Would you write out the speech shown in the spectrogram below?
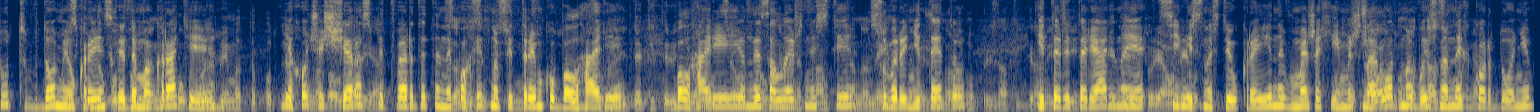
Тут, в Домі Искам да української потвърдя демократії, непоколебимата подкрепа я хочу на ще раз България підтвердити за непохитну независимость, підтримку Болгарії, суверенітет і територіальну Болгарією цілісність незалежності, України в рамках на нейните суверенітету міжнародно признаті і границі і територіальної територіальні цілісності України в межах її От началото міжнародно на тази визнаних війна кордонів,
